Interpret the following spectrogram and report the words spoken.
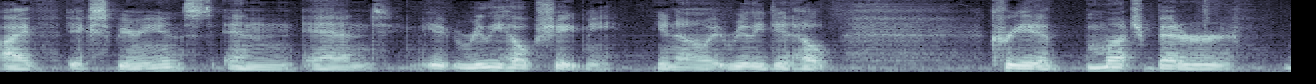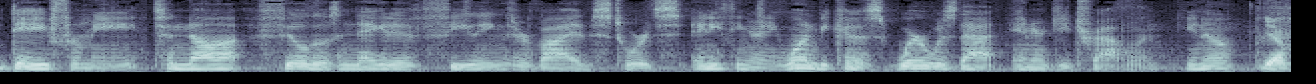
I've experienced and and it really helped shape me you know it really did help create a much better day for me to not feel those negative feelings or vibes towards anything or anyone because where was that energy traveling you know Yeah.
